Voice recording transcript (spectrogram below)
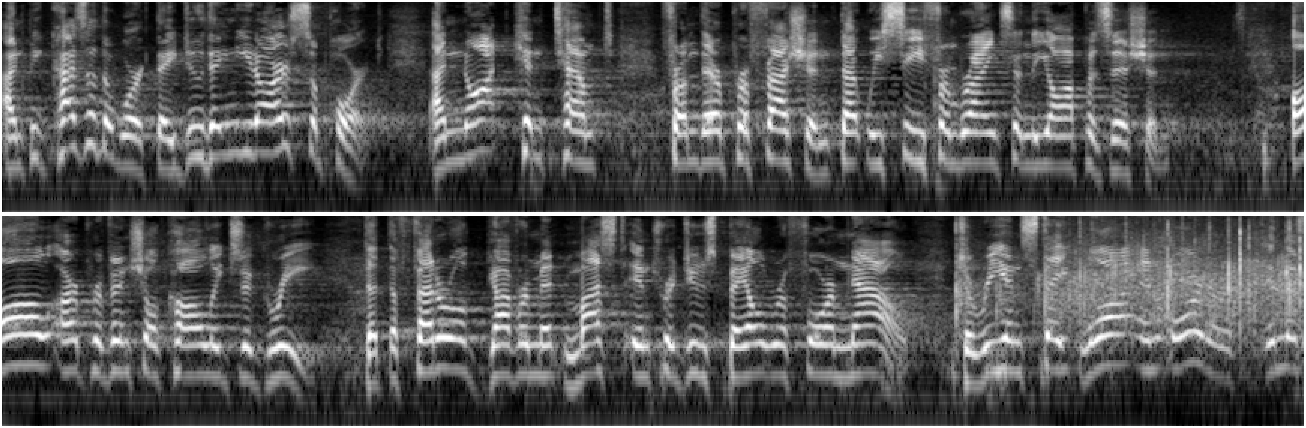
and because of the work they do, they need our support and not contempt from their profession that we see from ranks in the opposition. All our provincial colleagues agree that the federal government must introduce bail reform now to reinstate law and order in this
